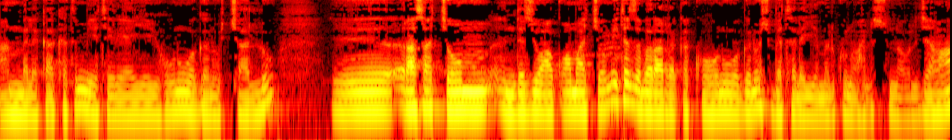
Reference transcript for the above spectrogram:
አመለካከትም የተለያየ የሆኑ ወገኖች አሉ። ራሳቸውም እንደዚሁ አቋማቸውም የተዘበራረቀ ከሆኑ ወገኖች በተለየ መልኩ ነው አህለ ሱና ወል ጀማዓ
